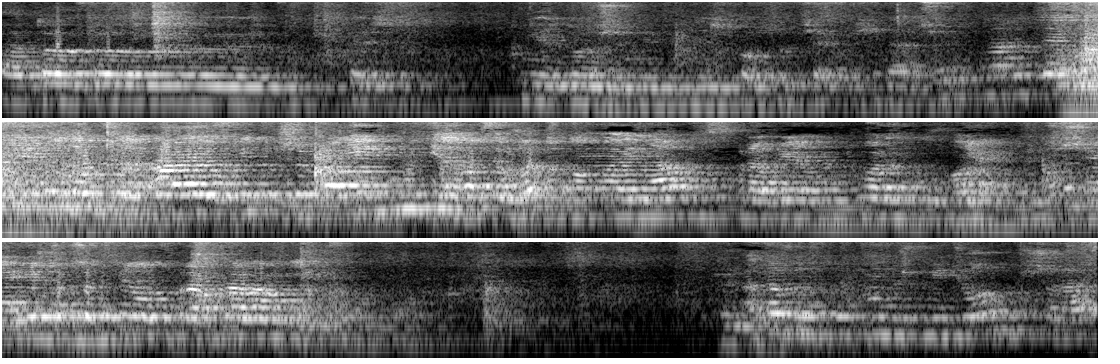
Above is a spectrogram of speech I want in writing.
A to, to, to jest, nie w inny sposób, czy jakoś inaczej? No ale to jest nie to dobrze, ale nie trzeba nie nie napisywać tego maila w sprawie ewentualnych uwag. Ja jeszcze przed chwilą sprawdzałam i A to by mówisz Miciu jeszcze raz?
